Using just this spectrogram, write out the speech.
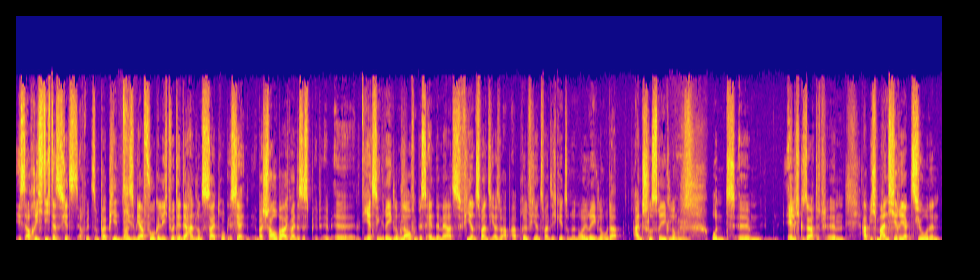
ist auch richtig, dass es jetzt auch mit so einem Papier in diesem Jahr vorgelegt wird, denn der Handlungszeitdruck ist ja überschaubar. Ich meine, das ist äh, äh die jetzigen Regelungen laufen bis Ende März 24, also ab April 24 geht es um eine Neuregelung oder Anschlussregelung. Mhm. Und ähm, ehrlich gesagt ähm, habe ich manche Reaktionen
